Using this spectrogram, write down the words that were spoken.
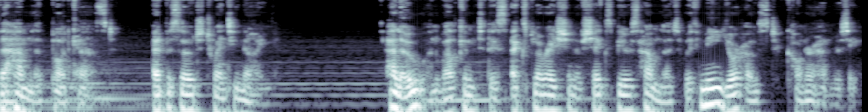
The Hamlet Podcast, Episode 29. Hello, and welcome to this exploration of Shakespeare's Hamlet with me, your host, Conor Hanratty.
